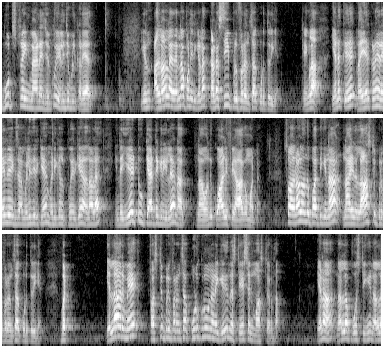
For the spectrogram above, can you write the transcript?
கூட்ஸ் ட்ரெயின் மேனேஜருக்கும் எலிஜிபிள் கிடையாது. இருந் அதனால் நான் என்ன பண்ணியிருக்கேன்னா கடைசி ப்ரிஃபரன்ஸாக கொடுத்துருக்கேன். ஓகேங்களா? எனக்கு நான் ஏற்கனவே ரயில்வே எக்ஸாம் எழுதியிருக்கேன் மெடிக்கல் போயிருக்கேன். அதனால் இந்த ஏ டூ கேட்டகரியில் நான் நான் வந்து குவாலிஃபை ஆக மாட்டேன். ஸோ அதனால் வந்து பார்த்தீங்கன்னா நான் இதை லாஸ்ட்டு ப்ரிஃபரன்ஸாக கொடுத்துருக்கேன். பட் எல்லாருமே ஃபஸ்ட்டு ப்ரிஃபரன்ஸாக கொடுக்கணும்னு நினைக்கிறது இந்த ஸ்டேஷன் மாஸ்டர் தான். ஏன்னா நல்ல போஸ்டிங்கு நல்ல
